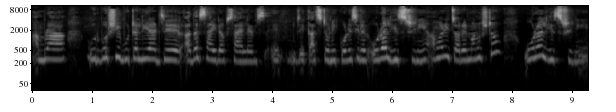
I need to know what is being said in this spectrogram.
আমরা উর্বশী বুটালিয়ার যে আদার সাইড অফ সাইলেন্স যে কাজটা উনি করেছিলেন ওরাল হিস্ট্রি নিয়ে আমার এই চরের মানুষটাও ওরাল হিস্ট্রি নিয়ে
